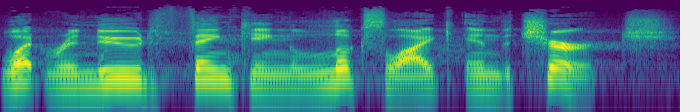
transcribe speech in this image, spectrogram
what renewed thinking looks like in the church.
